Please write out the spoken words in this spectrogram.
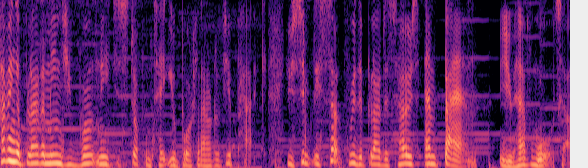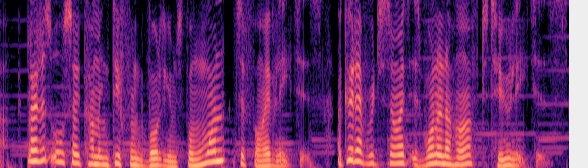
Having a bladder means you won't need to stop and take your bottle out of your pack. You simply suck through the bladder's hose and bam, you have water. Bladders also come in different volumes from 1 to 5 litres. A good average size is 1.5 to 2 litres.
